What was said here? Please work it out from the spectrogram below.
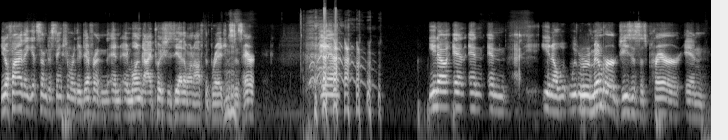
you know, finally they get some distinction where they're different, and, and, and one guy pushes the other one off the bridge and mm-hmm. says, heretic. And, you know, and, and, and, you know, we remember Jesus's prayer in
